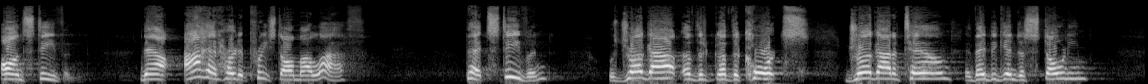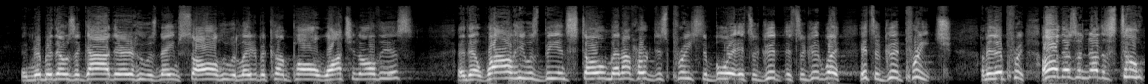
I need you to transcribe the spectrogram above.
on Stephen. Now, I had heard it preached all my life that Stephen was drug out of the, of the courts, drug out of town, and they began to stone him. And remember, there was a guy there who was named Saul who would later become Paul watching all this? And that while he was being stoned, man, I've heard this preached, and boy, it's a good, it's a good way, it's a good preach. I mean, they're pre- oh, there's another stone.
